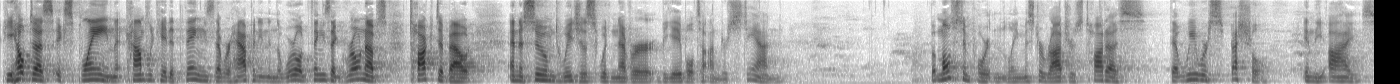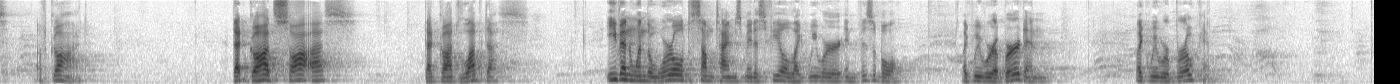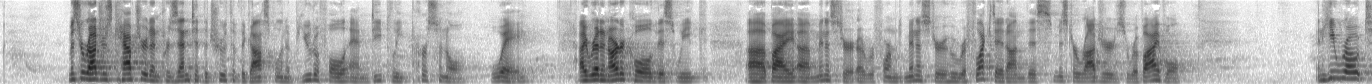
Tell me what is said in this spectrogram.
He helped us explain complicated things that were happening in the world, things that grown ups talked about and assumed we just would never be able to understand. But most importantly, Mr. Rogers taught us that we were special in the eyes of God. That God saw us, that God loved us, even when the world sometimes made us feel like we were invisible, like we were a burden, like we were broken. Mr. Rogers captured and presented the truth of the gospel in a beautiful and deeply personal way. I read an article this week uh, by a minister, a Reformed minister, who reflected on this Mr. Rogers revival. And he wrote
